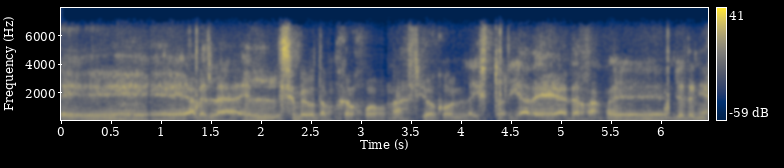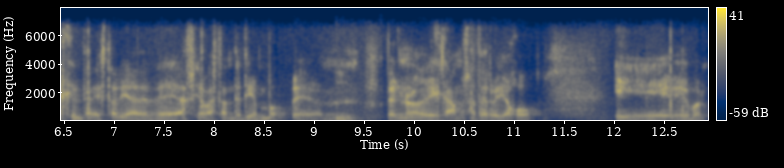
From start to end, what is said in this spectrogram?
Eh, a ver, el, siempre contamos que el juego nació con la historia de Eterna. Eh, yo tenía escrita la historia desde hacía bastante tiempo, mm. pero no nos dedicábamos a hacer videojuegos. Y bueno,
